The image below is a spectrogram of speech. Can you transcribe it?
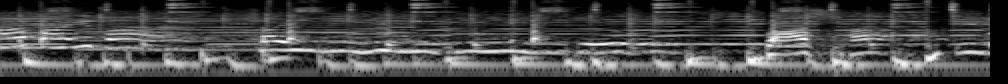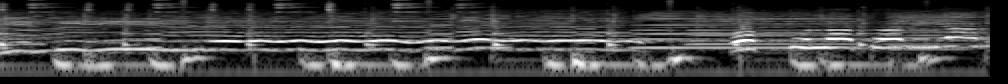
আমায় বাসাই বাসা দিলে অকুল দরিয়ার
